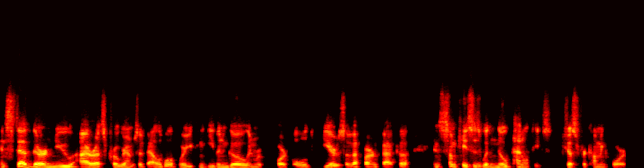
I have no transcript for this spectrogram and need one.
Instead, there are new IRS programs available where you can even go and report old years of FBAR and FATCA, in some cases with no penalties just for coming forward.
